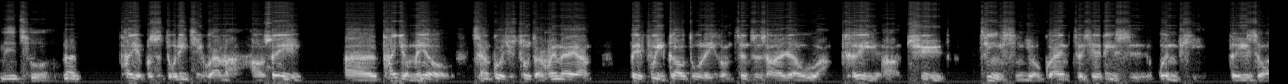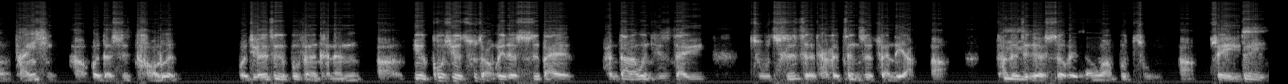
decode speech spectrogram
没错。那他也不是独立机关嘛，好，所以呃，他有没有像过去处长会那样被赋予高度的一种政治上的任务啊？可以啊，去进行有关这些历史问题。的一种反省啊，或者是讨论，我觉得这个部分可能啊，因为过去的处长会的失败，很大的问题是在于主持者他的政治分量啊，他的这个社会声望不足啊，所以对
